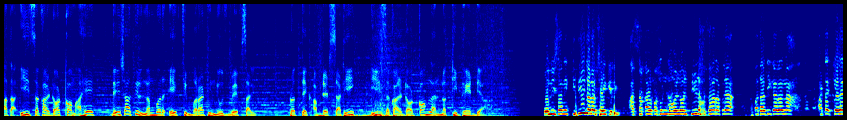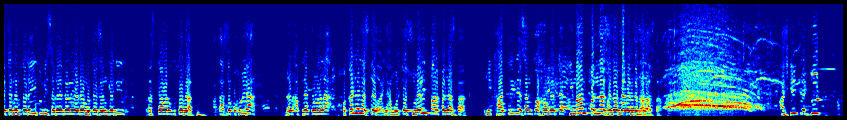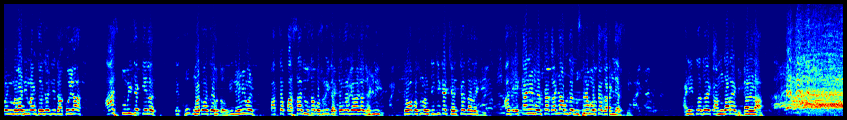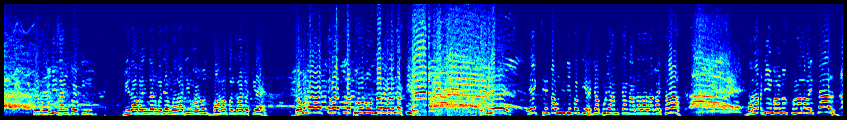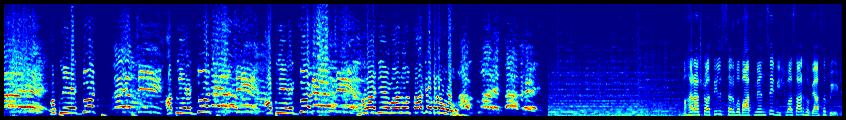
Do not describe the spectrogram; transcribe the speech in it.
आता ई सकाळ dot com आहे देशातील नंबर एक ची मराठी न्यूज वेबसाईट. प्रत्येक अपडेटसाठी ई सकाळ डॉट कॉम ला नक्की भेट द्या. पोलिसांनी किती दडपशाही केली? आज सकाळपासून जवळजवळ दीड हजार आपल्या पदाधिकाऱ्यांना अटक केल्याच्या नंतरही तुम्ही सगळेजण एवढ्या मोठ्या संख्येने रस्त्यावर उतरलात. आता असं पकडूया जर आपल्या कोणाला पकडलं नसतं आणि हा मोर्चा सुरळीत पार पडला असता मी खात्रीने सांगतो हा मोर्चा किमान पन्नास हजार लोकांचा झाला असता. अशीच एकजूट आपण मराठी माणसासाठी दाखवूया. आज तुम्ही जे केलं ते खूप महत्वाचं होतं. मी नेहमी म्हण मागच्या पाच सहा दिवसापासून ही घटना ज्यावेळेला घडली तेव्हापासून आमची जी काही चर्चा चालायची आज एकाने मोर्चा काढला उद्या दुसरे मोर्चा काढले असते आणि इथला जो एक आमदार आहे भिकारडा तो नेहमी सांगतो की मीराबाईंदरमध्ये मराठी माणूस बारा पंधरा टक्के आहे. जेवढे आहेत तुला पुरून उरणार एवढं नक्की एक चेतावणी देतो की ह्याच्या पुढे आमच्या नादाला लागायचं मराठी माणूस कोणाला ऐकणार आपली एकजूट. आपली एकजूट. आपली एकजूट. मराठी माणूस आगे बढ़ो. महाराष्ट्रातील सर्व बातम्यांचे विश्वासार्ह व्यासपीठ.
